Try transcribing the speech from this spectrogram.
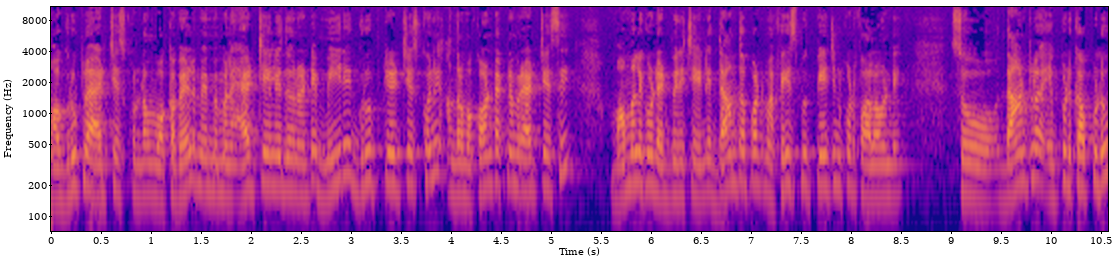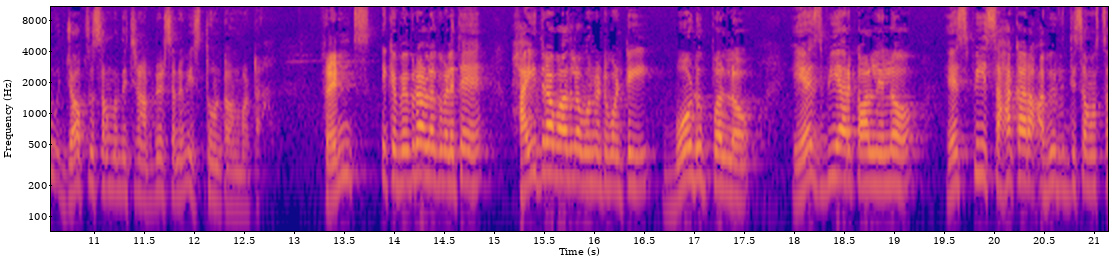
మా గ్రూప్లో యాడ్ చేసుకుంటాం. ఒకవేళ మేము మిమ్మల్ని యాడ్ చేయలేదు అని అంటే మీరే గ్రూప్ క్రియేట్ చేసుకొని అందులో మా కాంటాక్ట్ నెంబర్ యాడ్ చేసి మమ్మల్ని కూడా అడ్మిట్ చేయండి. దాంతోపాటు మా ఫేస్బుక్ పేజ్ని కూడా ఫాలో అవ్వండి. సో దాంట్లో ఎప్పటికప్పుడు జాబ్స్కి సంబంధించిన అప్డేట్స్ అనేవి ఇస్తూ ఉంటాం అనమాట ఫ్రెండ్స్ ఇక వివరాల్లోకి వెళితే హైదరాబాద్లో ఉన్నటువంటి బోడుప్పల్లో ఎస్బీఆర్ కాలనీలో ఎస్పీ సహకార అభివృద్ధి సంస్థ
